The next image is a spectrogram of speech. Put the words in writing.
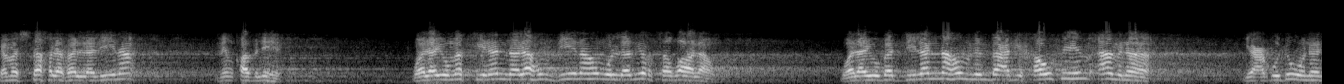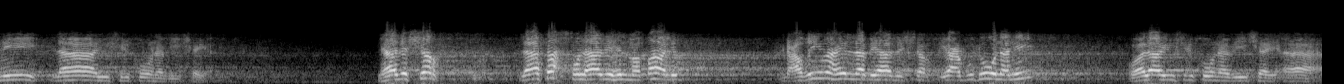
كما استخلف الذين من قبلهم. وليمكنن لهم دينهم الذي ارتضى لهم. وليبدلنهم من بعد خوفهم أمنا. يعبدونني لا يشركون بي شيئا. بهذا الشرط لا تحصل هذه المطالب العظيمة إلا بهذا الشرط. يعبدونني ولا يشركون بي شيئا.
